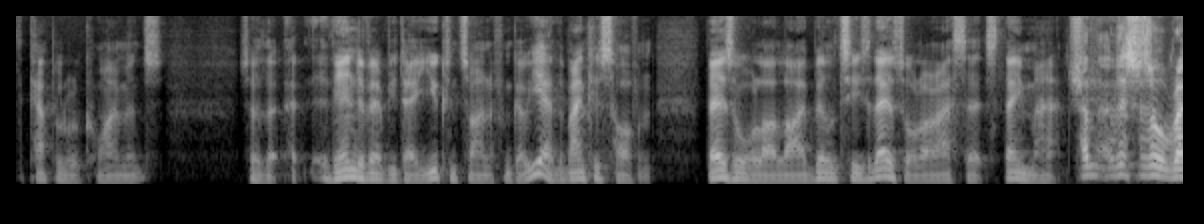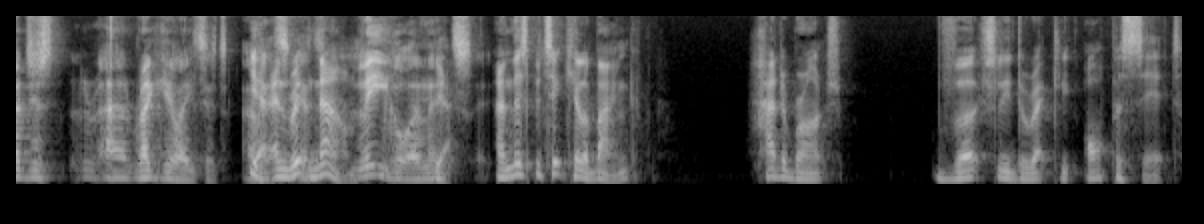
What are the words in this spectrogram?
the capital requirements so that at the end of every day you can sign off and go, yeah, the bank is solvent. There's all our liabilities. There's all our assets. They match. And this is all regist- uh, regulated. Yeah, and written down. Legal, and yeah. it's And this particular bank had a branch virtually directly opposite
